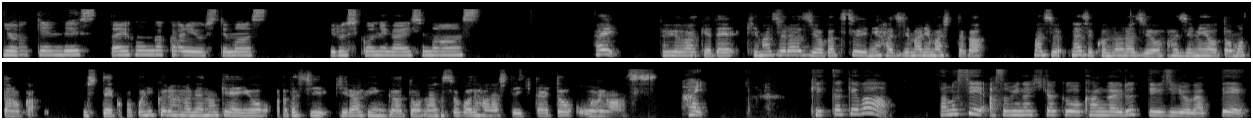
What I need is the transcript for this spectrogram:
妙見です。台本係をしてます。よろしくお願いします。はい。というわけで、気まずラジオがついに始まりましたが、まず、なぜこのラジオを始めようと思ったのか、そして、ここに来るまでの経緯を私、キラーフィンガーとナンス語で話していきたいと思います。はい。きっかけは、楽しい遊びの企画を考えるっていう授業があって、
